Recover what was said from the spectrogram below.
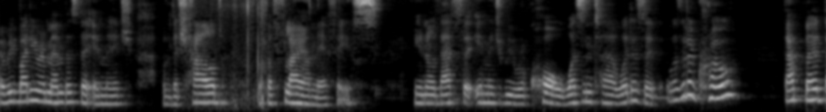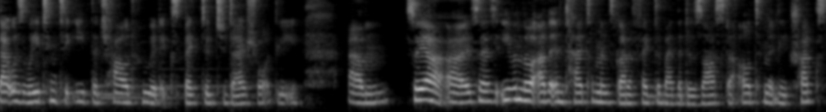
Everybody remembers the image of the child with a fly on their face you know, that's the image we recall. Wasn't a, what is it? Was it a crow? That bird that was waiting to eat the child who had expected to die shortly. Um, so yeah, uh, it says even though other entitlements got affected by the disaster, ultimately trucks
